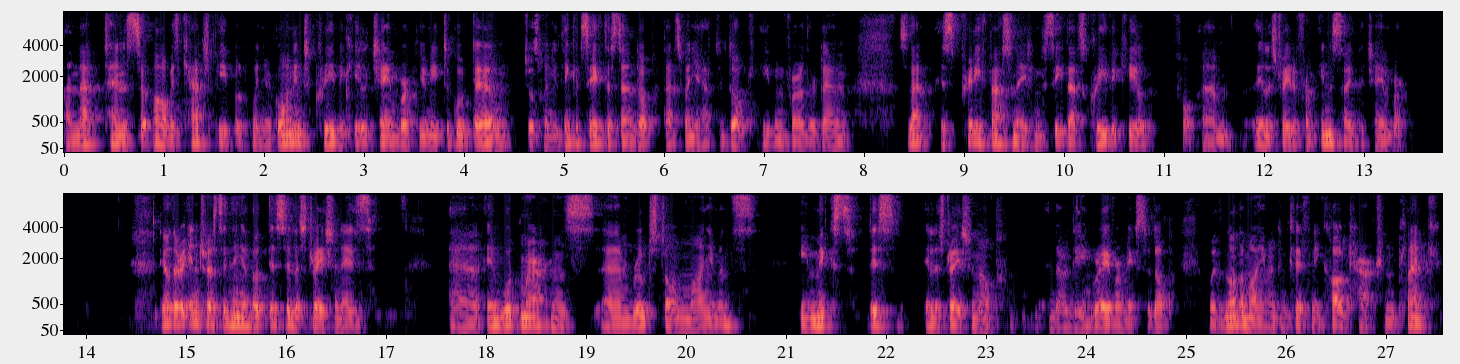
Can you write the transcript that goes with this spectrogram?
And that tends to always catch people. When you're going into Creevy Keel chamber, you need to go down. Just when you think it's safe to stand up, that's when you have to duck even further down. So that is pretty fascinating to see that's Creevy um, illustrated from inside the chamber. The other interesting thing about this illustration is uh, in Wood Martin's um, Rude Stone monuments, he mixed this illustration up, or the engraver mixed it up with another monument in Cliffoney called Cartron Plank.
